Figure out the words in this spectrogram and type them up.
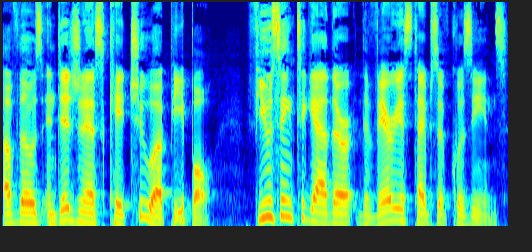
of those indigenous Quechua people, fusing together the various types of cuisines.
